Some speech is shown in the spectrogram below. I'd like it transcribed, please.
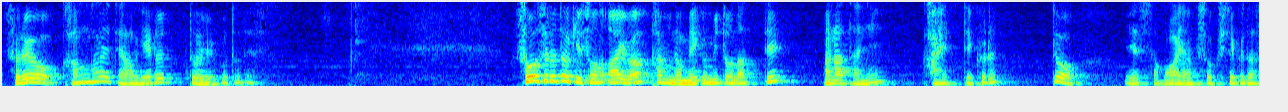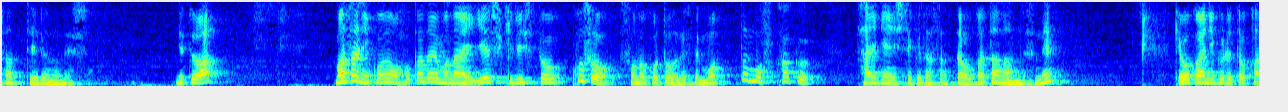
それを考えてあげるということです。そうするときその愛は神の恵みとなってあなたに帰ってくるとイエス様は約束してくださっているのです。実はまさにこの他でもないイエス・キリストこそそのことをですね、最も深く体現してくださったお方なんですね。教会に来ると必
